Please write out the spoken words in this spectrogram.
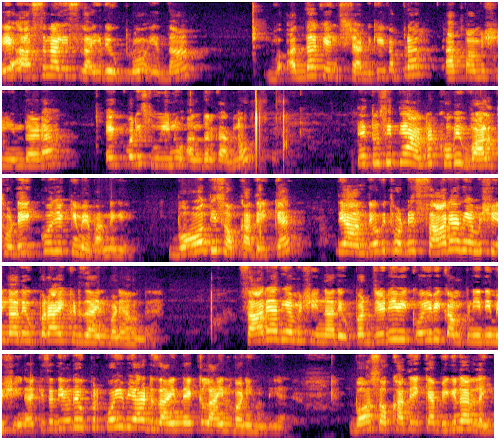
ਇਹ ਆਸਣ ਵਾਲੀ ਸਲਾਈ ਦੇ ਉੱਪਰੋਂ ਇਦਾਂ ਅੱਧਾ ਕੁ ਇੰਚ ਛੱਡ ਕੇ ਕੱਪੜਾ ਆਪਾਂ ਮਸ਼ੀਨ ਦਾ ਜਿਹੜਾ, ਇੱਕ ਵਾਰੀ ਸੂਈ ਨੂੰ ਅੰਦਰ ਕਰ ਲਓ। ਤੇ ਤੁਸੀਂ ਧਿਆਨ ਰੱਖੋ ਵੀ ਵਾਲ ਤੁਹਾਡੇ ਇੱਕੋ ਜਿਹੇ ਕਿਵੇਂ ਬਣਨਗੇ। ਬਹੁਤ ਹੀ ਸੌਖਾ ਤਰੀਕਾ ਹੈ। ਧਿਆਨ ਦਿਓ ਵੀ ਤੁਹਾਡੇ ਸਾਰਿਆਂ ਦੀਆਂ ਮਸ਼ੀਨਾਂ ਦੇ ਉੱਪਰ ਆ ਇੱਕ ਡਿਜ਼ਾਈਨ ਬਣਿਆ ਹੁੰਦਾ ਹੈ। ਸਾਰਿਆਂ ਦੀਆਂ ਮਸ਼ੀਨਾਂ ਦੇ ਉੱਪਰ, ਜਿਹੜੀ ਵੀ ਕੋਈ ਵੀ ਕੰਪਨੀ ਦੀ ਮਸ਼ੀਨ ਹੈ, ਕਿਸੇ ਦੀ, ਉਹਦੇ ਉੱਪਰ ਕੋਈ ਵੀ ਆ ਡਿਜ਼ਾਈਨ ਇੱਕ ਲਾਈਨ ਬਣੀ ਹੁੰਦੀ ਹੈ। ਬਹੁਤ ਸੌਖਾ ਤਰੀਕਾ ਹੈ ਬਿਗਨਰ ਲਈ।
